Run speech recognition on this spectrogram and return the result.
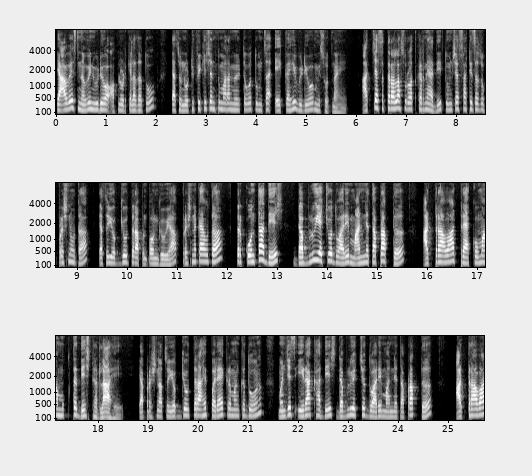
त्यावेळेस नवीन व्हिडिओ अपलोड केला जातो त्याचं नोटिफिकेशन तुम्हाला मिळतं व तुमचा एकही व्हिडिओ मिस होत नाही. आजच्या सत्राला सुरुवात करण्याआधी तुमच्यासाठीचा जो प्रश्न होता त्याचं योग्य उत्तर आपण पाहून घेऊया. प्रश्न काय होता? तर कोणता देश डब्ल्यू एच ओ द्वारे मान्यता प्राप्त अठरावा ट्रॅकोमा मुक्त देश ठरला आहे? या प्रश्नाचं योग्य उत्तर आहे पर्याय क्रमांक दोन. म्हणजेच इराक हा देश डब्ल्यू एच ओ द्वारे मान्यता प्राप्त अठरावा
